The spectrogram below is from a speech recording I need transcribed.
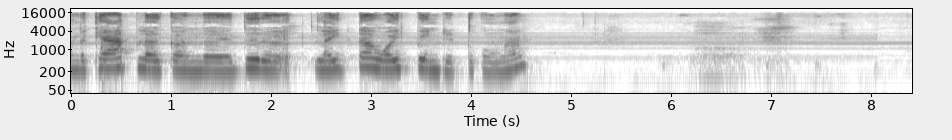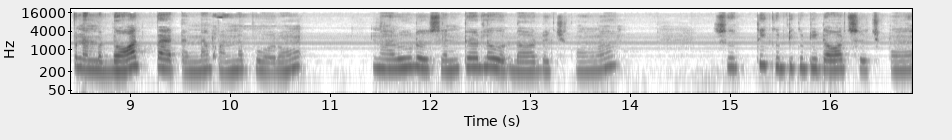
அந்த கேப்பில் இருக்க அந்த இது லைட்டாக ஒயிட் பெயிண்ட் எடுத்துக்கோங்க. இப்போ நம்ம டாட் பேட்டர்ன் தான் பண்ண போகிறோம் நடுவில் சென்டரில் ஒரு டாட் வச்சுக்கோங்க. சுற்றி குட்டி குட்டி டாட்ஸ் வச்சுக்கோங்க.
